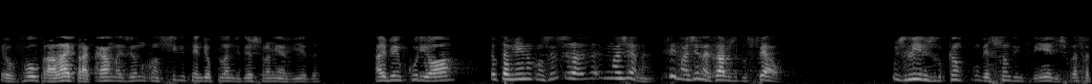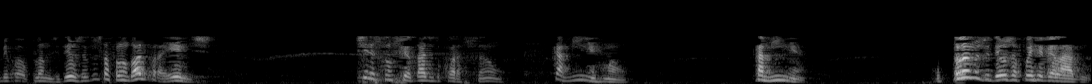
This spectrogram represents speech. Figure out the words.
Eu vou para lá e para cá, mas eu não consigo entender o plano de Deus para a minha vida. Aí vem o curió, eu também não consigo. Você imagina, você imagina as aves do céu? os lírios do campo conversando entre eles para saber qual é o plano de Deus. Jesus está falando, olhe para eles. Tire essa ansiedade do coração. Caminha, irmão. Caminha. O plano de Deus já foi revelado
